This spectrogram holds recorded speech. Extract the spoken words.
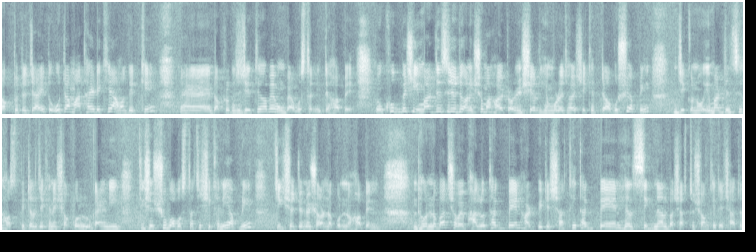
রক্তটা যায়। তো ওটা মাথায় রেখে আমাদেরকে ডক্টরের কাছে যেতে হবে এবং ব্যবস্থা নিতে হবে। এবং খুব বেশি ইমার্জেন্সি যদি অনেক সময় হয় টরেন্সিয়াল হেমোরেজ হয়, সেক্ষেত্রে অবশ্যই আপনি যে কোনো ইমার্জেন্সি হসপিটাল যেখানে সকল গাইনি চিকিৎসার সুব্যবস্থা আছে, সেখানেই আপনি চিকিৎসার জন্য শরণাপন্ন হবেন। ধন্যবাদ, সবাই ভালো থাকবেন হার্টবিটের সাথে থাকবেন হেলথ সিগন্যাল বা স্বাস্থ্য সংকেতের সাথে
